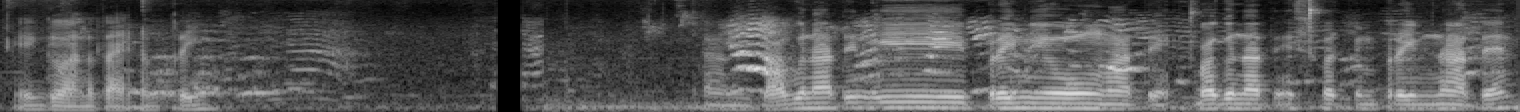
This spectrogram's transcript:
Okay, gawa na tayo ng frame. Ayan, bago natin i-frame yung ating, bago natin i-spot yung frame natin,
